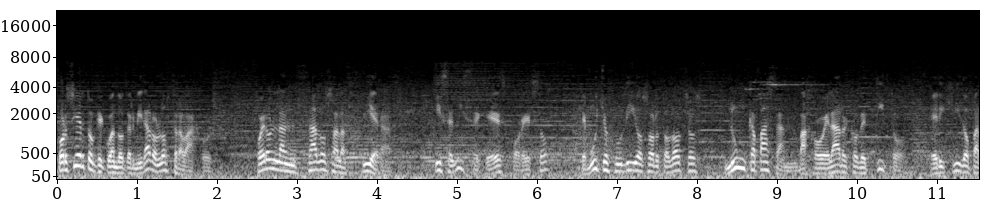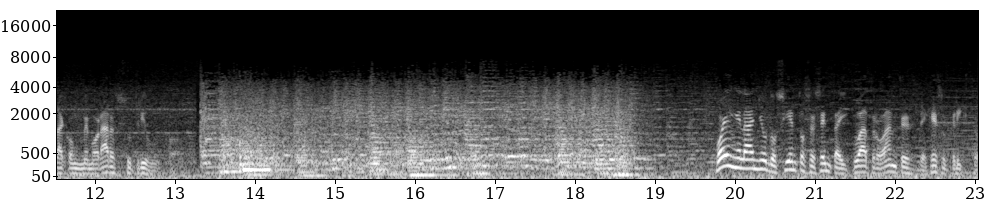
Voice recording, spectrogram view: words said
Por cierto que cuando terminaron los trabajos, fueron lanzados a las fieras y se dice que es por eso que muchos judíos ortodoxos nunca pasan bajo el arco de Tito, erigido para conmemorar su triunfo. Fue en el año 264 antes de Jesucristo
